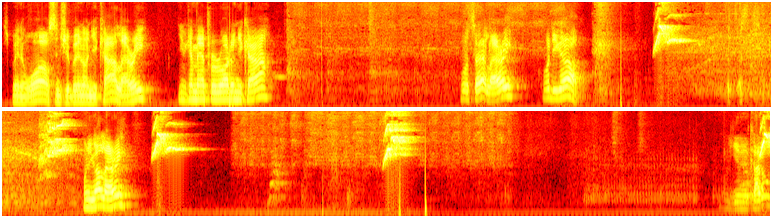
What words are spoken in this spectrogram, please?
It's been a while since you've been on your car, Larry. You come out for a ride on your car? What's that, Larry? What do you got? What do you got, Larry? You give me a cuddle?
